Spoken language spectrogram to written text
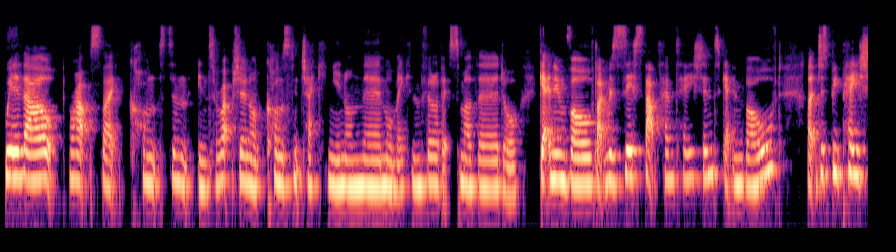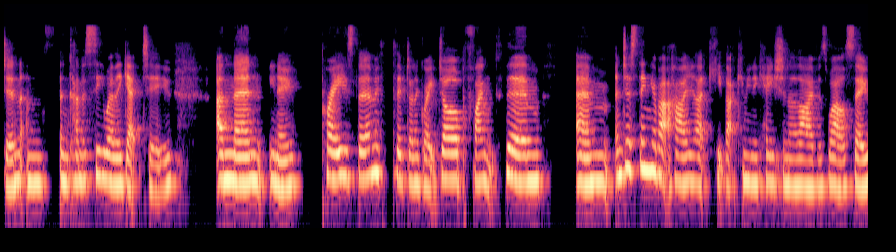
without perhaps like constant interruption or constant checking in on them or making them feel a bit smothered or getting involved like resist that temptation to get involved. Like just be patient and and kind of see where they get to. And then you know praise them if they've done a great job thank them um and just think about how you like keep that communication alive as well. So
